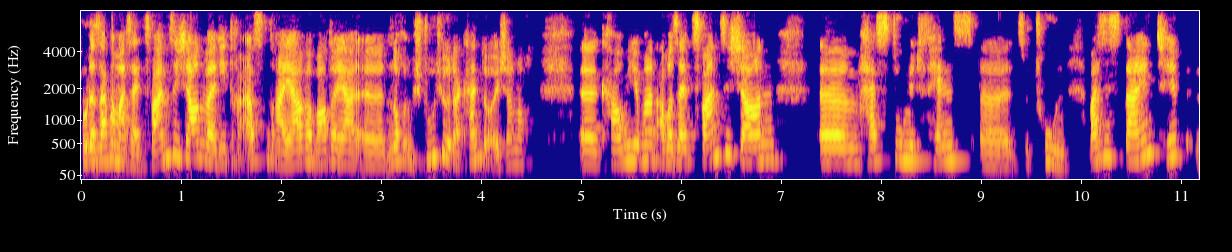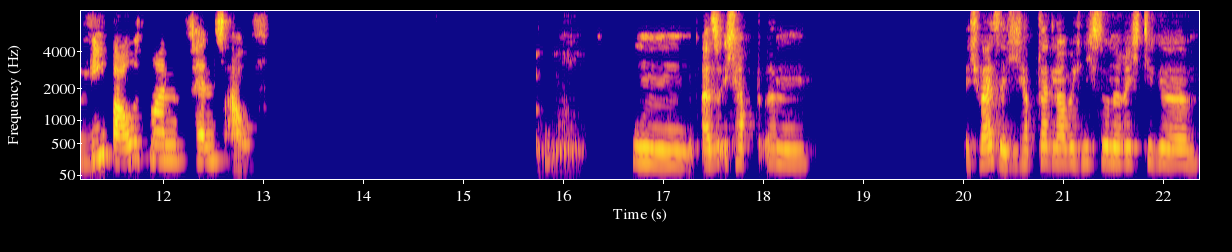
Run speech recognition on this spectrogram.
oder sagen wir mal seit 20 Jahren, weil die ersten drei Jahre war er ja äh, noch im Studio, da kannte euch ja noch äh, kaum jemand, aber seit 20 Jahren ähm, hast du mit Fans äh, zu tun. Was ist dein Tipp? Wie baut man Fans auf? Hm, also ich habe, ähm, ich weiß nicht, ich habe da glaube ich nicht so eine richtige,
